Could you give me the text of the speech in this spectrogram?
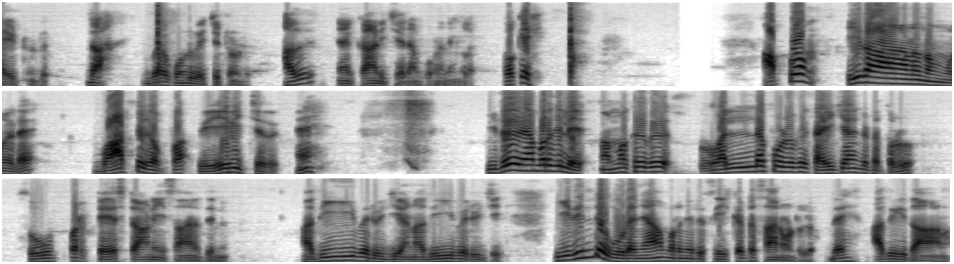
ആയിട്ടുണ്ട്. ദാ ഇവിടെ കൊണ്ട് വെച്ചിട്ടുണ്ട്. അത് ഞാൻ കാണിച്ചു തരാൻ പോണേ നിങ്ങളെ. ഓക്കെ അപ്പം ഇതാണ് നമ്മളുടെ വാട്ടുകപ്പ വേവിച്ചത്. ഏ? ഇത് ഞാൻ പറഞ്ഞില്ലേ നമുക്കിത് വല്ലപ്പോഴൊക്കെ കഴിക്കാൻ കിട്ടത്തുള്ളൂ. സൂപ്പർ ടേസ്റ്റാണ് ഈ സാധനത്തിന്. അതീവ രുചിയാണ് അതീവ രുചി. ഇതിന്റെ കൂടെ ഞാൻ പറഞ്ഞൊരു സീക്രട്ട് സാധനം ഉണ്ടല്ലോ. ദേ അത് ഇതാണ്.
